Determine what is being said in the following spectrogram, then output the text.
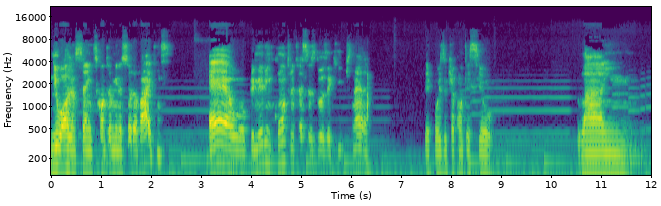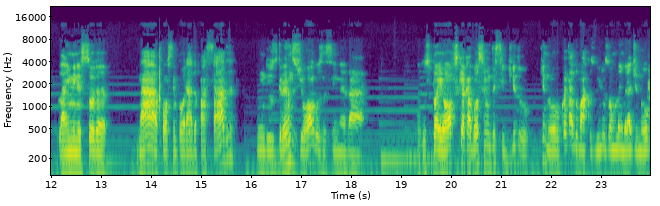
New Orleans Saints contra Minnesota Vikings. É o primeiro encontro entre essas duas equipes, né? Depois do que aconteceu lá em, lá em Minnesota na pós-temporada passada, um dos grandes jogos assim, né, da, dos playoffs que acabou sendo decidido de novo. Coitado do Marcos Williams, vamos lembrar de novo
